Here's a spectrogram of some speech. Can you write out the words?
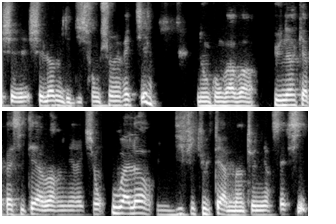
chez l'homme des dysfonctions érectiles. Donc on va avoir une incapacité à avoir une érection ou alors une difficulté à maintenir celle-ci.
